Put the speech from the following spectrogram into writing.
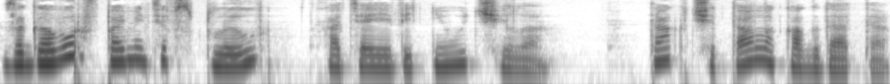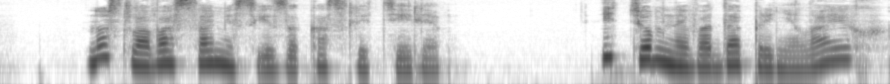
Заговор в памяти всплыл, хотя я ведь не учила. Так читала когда-то, но слова сами с языка слетели. И темная вода приняла их,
